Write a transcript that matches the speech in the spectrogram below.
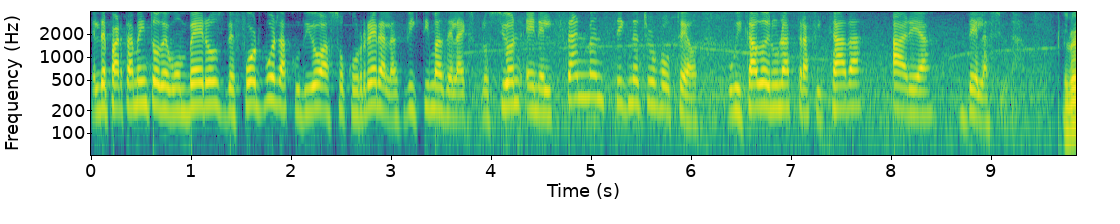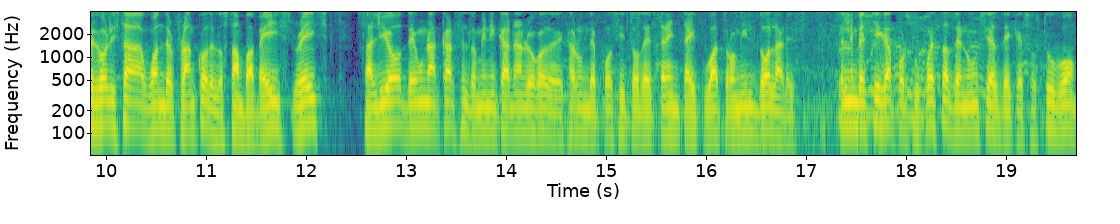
El Departamento de Bomberos de Fort Worth acudió a socorrer a las víctimas de la explosión en el Sandman Signature Hotel, ubicado en una traficada área de la ciudad. El beisbolista Wander Franco de los Tampa Bay Rays salió de una cárcel dominicana luego de dejar un depósito de 34 mil dólares. Se le investiga por supuestas denuncias de que sostuvo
